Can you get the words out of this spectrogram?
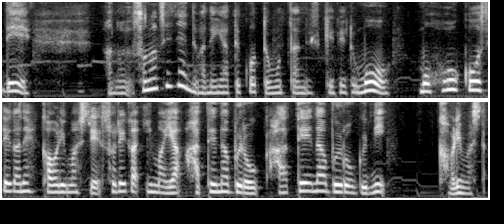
で、あの、その時点ではね、やっていこうって思ったんですけれども、もう方向性がね、変わりまして、それが今や、ハテナブログ、ハテナブログに変わりました。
